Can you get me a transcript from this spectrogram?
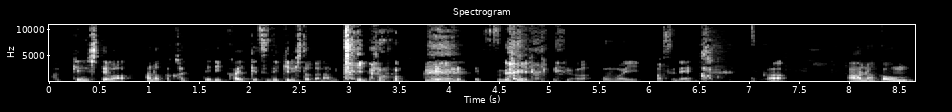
発見しては、あ、なんか勝手に解決できる人だな、みたいなのを すごいなっていうのは思いますね。なんか、あ、なんかおん、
